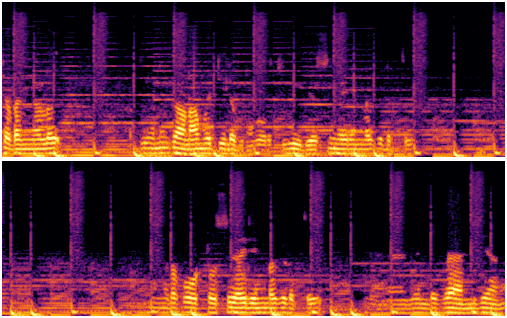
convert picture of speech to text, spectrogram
ചടങ്ങുകൾ അതൊന്നും കാണാൻ പറ്റിയില്ല. പിന്നെ കുറച്ച് വീഡിയോസും കാര്യങ്ങളൊക്കെ എടുത്ത് ഞങ്ങളുടെ ഫോട്ടോസ് കാര്യങ്ങളൊക്കെ എടുത്ത് എന്റെ ഫാമിലിയാണ്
